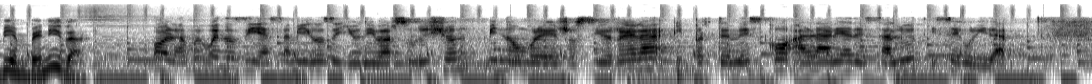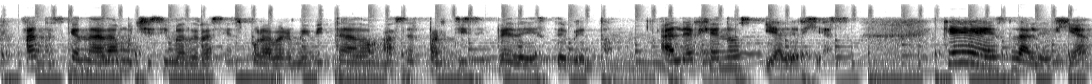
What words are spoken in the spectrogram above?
bienvenida. Hola, muy buenos días amigos de Univar Solution. Mi nombre es Rocío Herrera y pertenezco al área de salud y seguridad. Antes que nada, muchísimas gracias por haberme invitado a ser partícipe de este evento. Alérgenos y alergias. ¿Qué es la alergia?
